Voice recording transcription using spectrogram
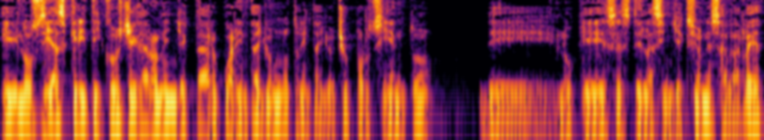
Eh, los días críticos llegaron a inyectar 41, 38% de lo que es este, las inyecciones a la red.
